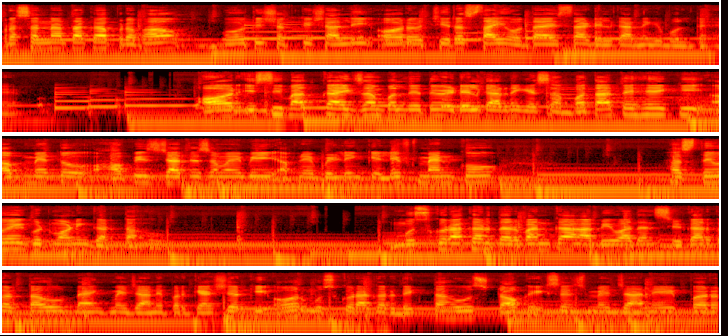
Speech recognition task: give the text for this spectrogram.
प्रसन्नता का प्रभाव बहुत ही शक्तिशाली और चिरस्थायी होता है, ऐसा डेल कार्नेगी बोलते हैं। और इसी बात का एग्ज़ाम्पल देते हुए डेल कार्नेगी ऐसा बताते हैं कि अब मैं तो ऑफ़िस जाते समय भी अपने बिल्डिंग के लिफ्ट मैन को हँसते हुए गुड मॉर्निंग करता हूँ। मुस्कुराकर दरबान का अभिवादन स्वीकार करता हूँ। बैंक में जाने पर कैशियर की और मुस्कुराकर देखता हूँ। स्टॉक एक्सचेंज में जाने पर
